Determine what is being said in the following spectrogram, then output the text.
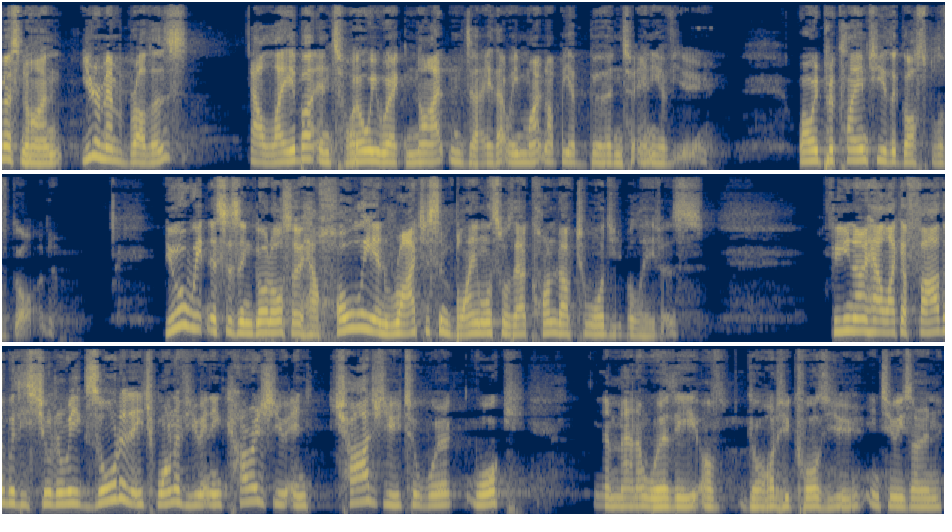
verse nine, you remember brothers, our labor and toil, we work night and day that we might not be a burden to any of you while we proclaim to you the gospel of God. You are witnesses in God also how holy and righteous and blameless was our conduct towards you believers. For you know how like a father with his children, we exhorted each one of you and encouraged you and charged you to work, walk in a manner worthy of God who calls you into his own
